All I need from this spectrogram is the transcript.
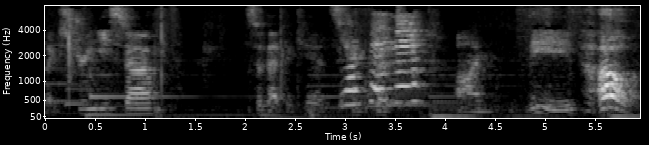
like stringy stuff so that the kids You're can put on the oh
